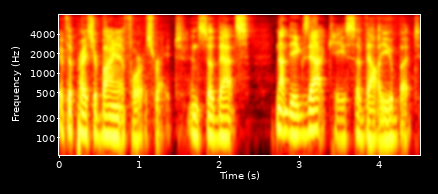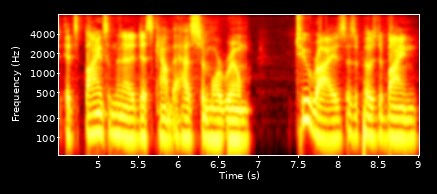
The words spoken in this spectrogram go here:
if the price you're buying it for is right. And so that's not the exact case of value, but it's buying something at a discount that has some more room to rise as opposed to buying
